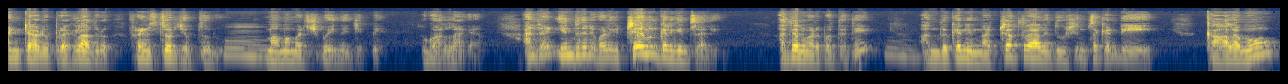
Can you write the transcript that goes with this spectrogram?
అంటాడు ప్రహ్లాదుడు ఫ్రెండ్స్ తోటి చెప్తూను. మా అమ్మ మర్చిపోయిందని చెప్పి. ఒక అలాగా అంటే ఎందుకని వాళ్ళకి క్షేమం కలిగించాలి. అదనమాట పద్ధతి? అందుకని నక్షత్రాన్ని దూషించకండి. కాలము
